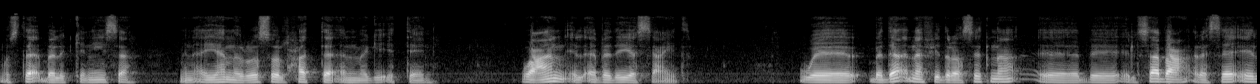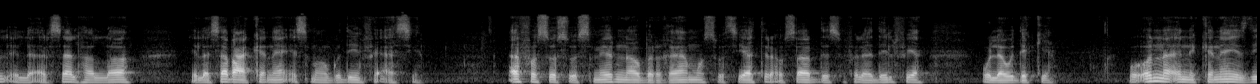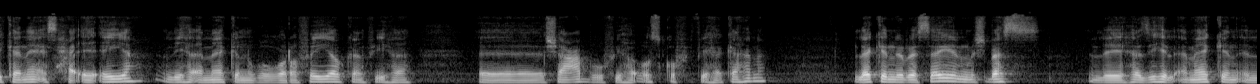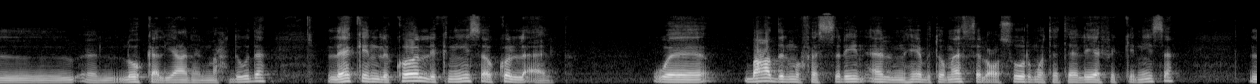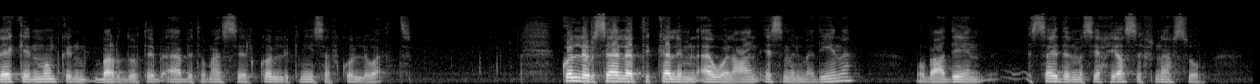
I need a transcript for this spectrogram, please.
مستقبل الكنيسة من أيام الرسل حتى المجيء التاني وعن الأبدية السعيدة. وبدأنا في دراستنا بالسبع رسائل اللي أرسلها الله إلى سبع كنائس موجودين في آسيا. أفسس وسميرنا وبرغاموس وثياترا وساردس وفيلادلفيا ولوديكيا. وقلنا إن الكنائس دي كنائس حقيقية ليها أماكن جغرافية وكان فيها شعب وفيها أسقف وفيها كهنة. لكن الرسائل مش بس لهذه الأماكن اللوكال يعني المحدودة لكن لكل كنيسة وكل قلب. وبعض المفسرين قالوا إن هي بتمثل عصور متتالية في الكنيسة لكن ممكن برضو تبقى بتمثل كل كنيسة في كل وقت. كل رسالة بتتكلم الأول عن اسم المدينة وبعدين السيد المسيح يصف نفسه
